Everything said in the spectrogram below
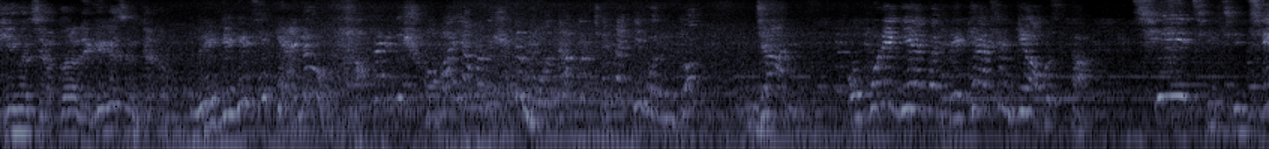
কি হয়েছে আপনারা রেগে গেছেন কেন? রেগে গেছে কেন? আপনারা কি সবাই আমাদের সাথে মজা করছেন নাকি বলুন তো? যান ওপরে গিয়ে একবার দেখে আসেন কি অবস্থা। ছি ছি ছি ছি।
